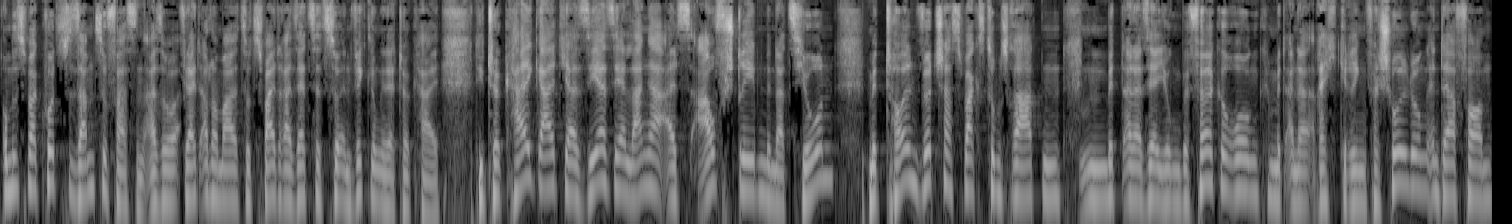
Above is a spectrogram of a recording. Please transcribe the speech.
Um es mal kurz zusammenzufassen, also vielleicht auch nochmal so zwei, drei Sätze zur Entwicklung in der Türkei. Die Türkei galt ja sehr, sehr lange als aufstrebende Nation mit tollen Wirtschaftswachstumsraten, mit einer sehr jungen Bevölkerung, mit einer recht geringen Verschuldung in der Form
